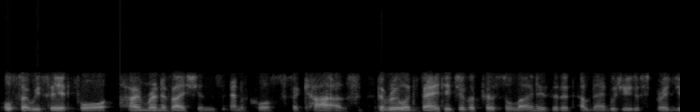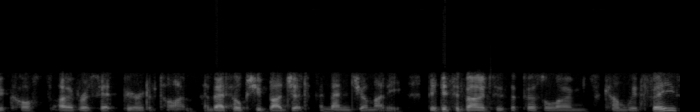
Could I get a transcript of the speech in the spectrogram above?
Also, we see it for home renovations and, of course, for cars. The real advantage of a personal loan is that it enables you to spread your costs over a set period of time, and that helps you budget and manage your money. The disadvantage is that personal loans come with fees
